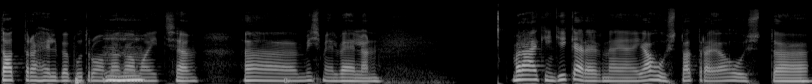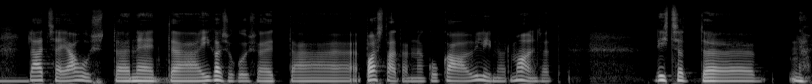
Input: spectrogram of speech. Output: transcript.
Tatra helbepudru on Mhm. väga maitsev äh,. mis meil veel on? Ma räägin kikerhernejahust, tatrajahust äh,, läätsejahust, need äh, igasugused äh, pastad on nagu ka ülinormaalsed. lihtsalt äh, noh,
